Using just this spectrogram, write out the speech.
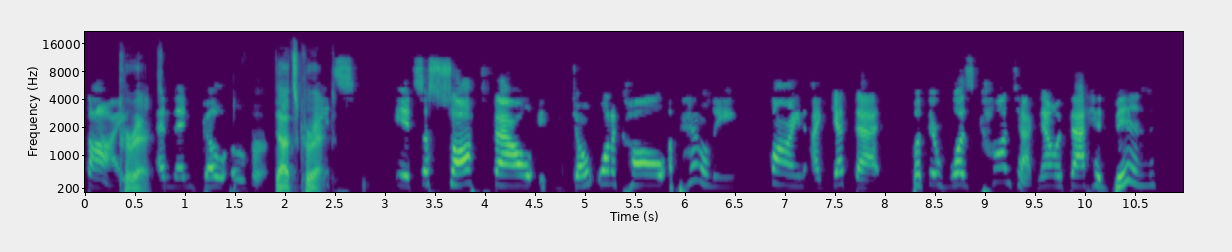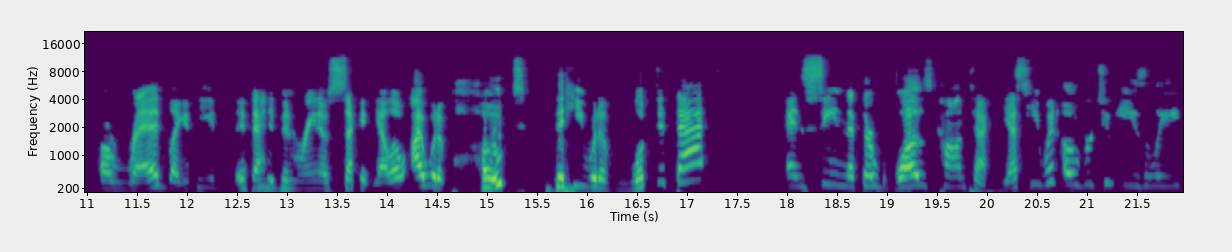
thigh correct. and then go over. That's correct. It's it's a soft foul. If you don't want to call a penalty, fine, I get that. But there was contact. Now, if that had been a red, like if he if that had been Moreno's second yellow, I would have hoped that he would have looked at that and seen that there was contact. Yes, he went over too easily.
